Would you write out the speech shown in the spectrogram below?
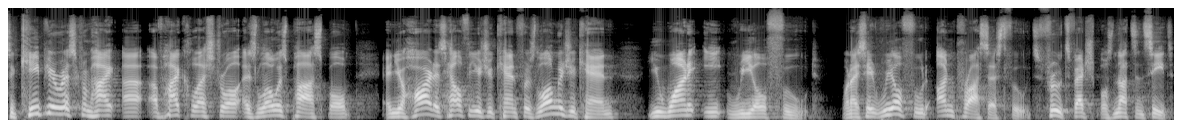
To keep your risk from high, uh, of high cholesterol as low as possible and your heart as healthy as you can for as long as you can, you want to eat real food. When I say real food, unprocessed foods, fruits, vegetables, nuts, and seeds.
